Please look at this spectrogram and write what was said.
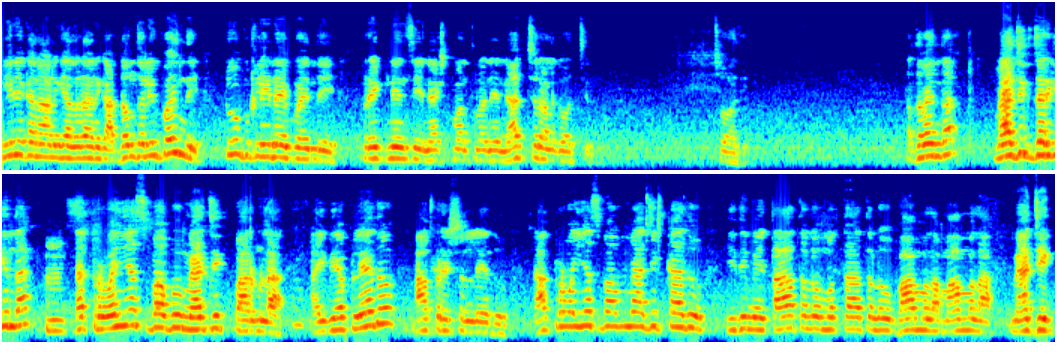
వీర్యకణానికి వెళ్ళడానికి అడ్డం తొలగిపోయింది. ట్యూబ్ క్లీన్ అయిపోయింది. ప్రెగ్నెన్సీ నెక్స్ట్ మంత్లోనే న్యాచురల్గా వచ్చింది. సో అది. అర్థమైందా? మ్యాజిక్ జరిగిందా? ఉమ్. Doctor Y S Babu magic formula. IVF లేదు ఆపరేషన్ లేదు. Doctor Y S Babu magic కాదు. ఇది మీ తాతలు ముత్తాతలు బామ్మల మామల magic.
